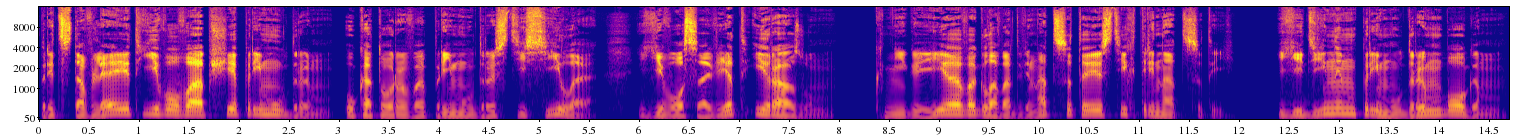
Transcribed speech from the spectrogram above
представляет его вообще премудрым, у которого премудрость и сила его совет и разум. Книга Иова, глава 12, стих 13. Единым премудрым Богом.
